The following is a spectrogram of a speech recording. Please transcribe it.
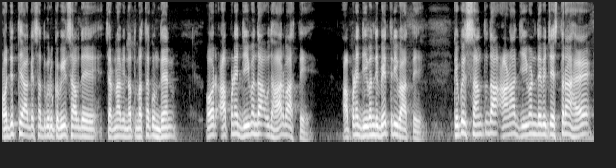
ਔਰ ਜਿੱਥੇ ਆ ਕੇ ਸਤਿਗੁਰੂ ਕਬੀਰ ਸਾਹਿਬ ਦੇ ਚਰਨਾਂ ਵਿੱਚ ਨਤਮਸਤਕ ਹੁੰਦੇ ਹਨ ਔਰ ਆਪਣੇ ਜੀਵਨ ਦਾ ਉਧਾਰ ਵਾਸਤੇ, ਆਪਣੇ ਜੀਵਨ ਦੀ ਬਿਹਤਰੀ ਵਾਸਤੇ, ਕਿਉਂਕਿ ਸੰਤ ਦਾ ਆਣਾ ਜੀਵਨ ਦੇ ਵਿੱਚ ਇਸ ਤਰ੍ਹਾਂ ਹੈ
